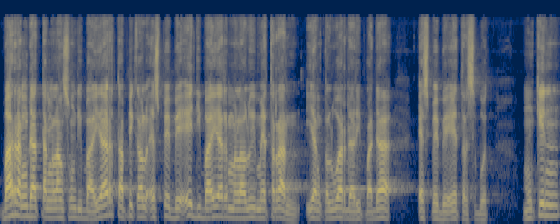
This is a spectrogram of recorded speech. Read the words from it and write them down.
barang datang langsung dibayar, tapi kalau SPBE dibayar melalui meteran yang keluar daripada SPBE tersebut. Mungkin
